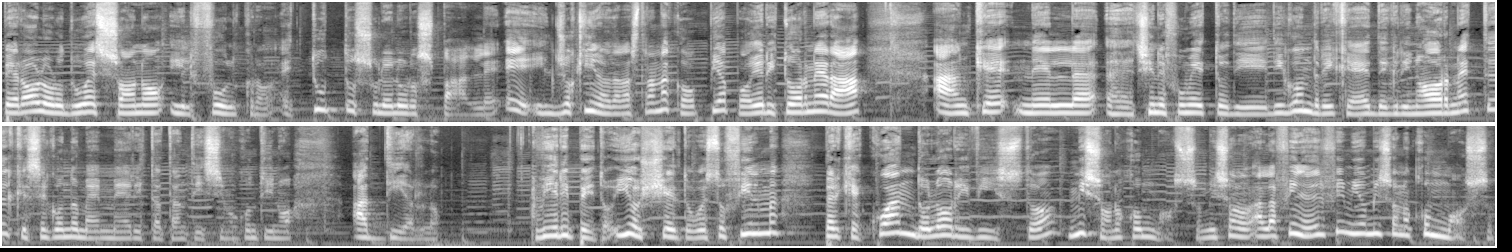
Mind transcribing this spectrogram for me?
però loro due sono il fulcro, è tutto sulle loro spalle e il giochino della strana coppia poi ritornerà anche nel eh, cinefumetto di, di Gondry che è The Green Hornet che secondo me merita tantissimo, continuo a dirlo. Vi ripeto, io ho scelto questo film perché quando l'ho rivisto mi sono commosso, mi sono, alla fine del film io mi sono commosso,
